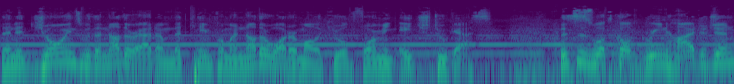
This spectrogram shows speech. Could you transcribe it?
Then it joins with another atom that came from another water molecule, forming H2 gas. This is what's called green hydrogen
